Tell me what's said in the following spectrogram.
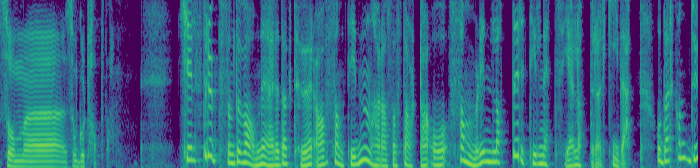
som, uh, som går tapt, da. Kjelstrup, som til vanlig er redaktør av Samtiden, har altså starta å samle inn latter til nettsida Latterarkivet. Og der kan du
